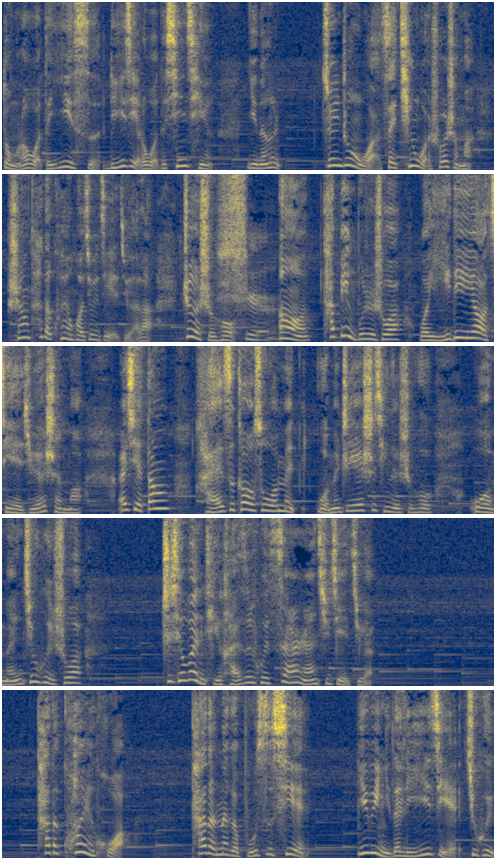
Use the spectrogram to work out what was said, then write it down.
懂了我的意思，理解了我的心情，你能尊重我，在听我说什么，实际上他的困惑就解决了。这个时候，是嗯，他并不是说我一定要解决什么，而且当孩子告诉我们我们这些事情的时候，我们就会说这些问题，孩子会自然而然去解决他的困惑，他的那个不自信。因为你的理解就会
